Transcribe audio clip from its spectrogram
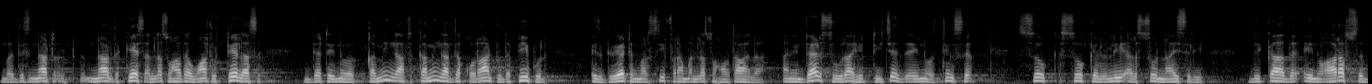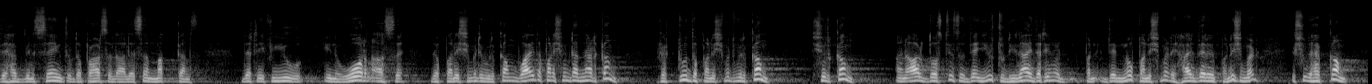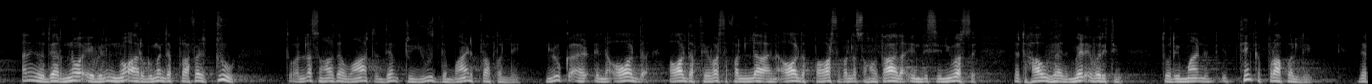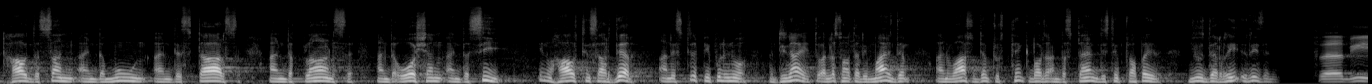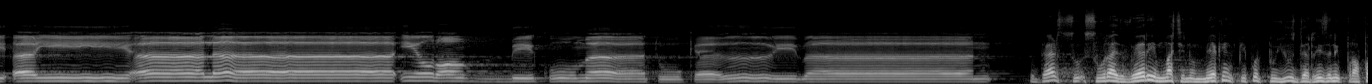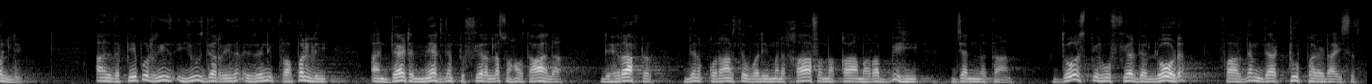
But this is not, not the case. Allah subhanahu wa ta'ala wants to tell us that you know, coming, of, coming of the Quran to the people is great mercy from Allah subhanahu wa ta'ala. And in that surah, He teaches you know, things uh, so, so clearly or so nicely. Because you know, Arabs, they have been saying to the Prophet Makkans, that if you, you know, warn us, the punishment will come. Why the punishment does not come? If true, the punishment will come, should come. And all those things, so they used to deny that you know, there is no punishment, had there is punishment, it should have come. And you know, there are no evidence, no argument that Prophet is true. So Allah subhanahu wants them to use the mind properly. Look at in all the all the favors of Allah and all the powers of Allah subhanahu wa ta'ala in this universe, that how He has made everything. To remind think properly that how the sun and the moon and the stars and the plants and the ocean and the sea, you know, how things are there. And still people, you know, deny. So Allah subhanahu wa ta'ala reminds them and wants them to think about it, understand this thing properly, use their re- reasoning. فبأي آلاء ربكما تكذبان So that su- surah is very much, you know, making people to use their reasoning properly. And the people use their reason- reasoning properly, and that makes them to fear Allah subhanahu wa ta'ala. Thereafter, then Quran says, وَلِمَنْ خَافَ مَقَامَ رَبِّهِ جَنَّتان. Those people who fear their Lord, for them there are two paradises.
